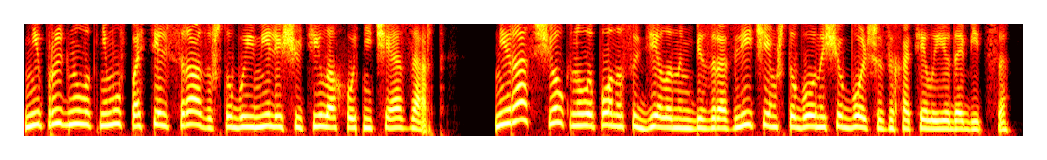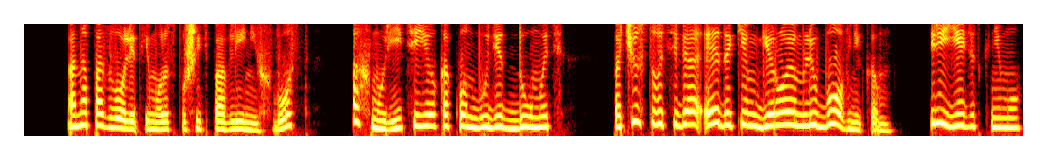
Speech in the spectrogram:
не прыгнула к нему в постель сразу, чтобы Эмиль ощутил охотничий азарт. Не раз щелкнула по носу деланным безразличием, чтобы он еще больше захотел ее добиться. Она позволит ему распушить павлиний хвост, охмурить ее, как он будет думать, почувствовать себя эдаким героем-любовником, переедет к нему,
